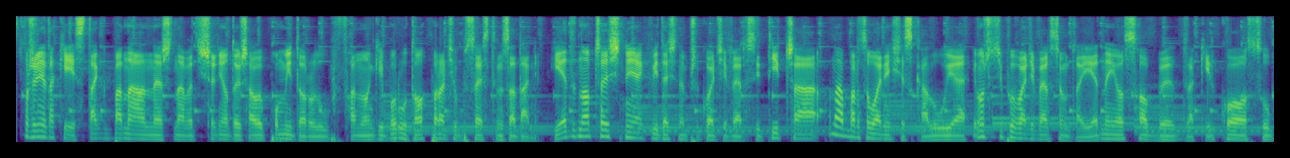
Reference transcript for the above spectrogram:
Stworzenie takie jest tak banalne, że nawet średnio dojrzały pomidor lub fan mangi Boruto poradziłby sobie z tym zadaniem. Jednocześnie, jak widać na przykładzie wersji Teacha, ona bardzo ładnie się skaluje i możecie pływać wersją dla jednej osoby, dla kilku osób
